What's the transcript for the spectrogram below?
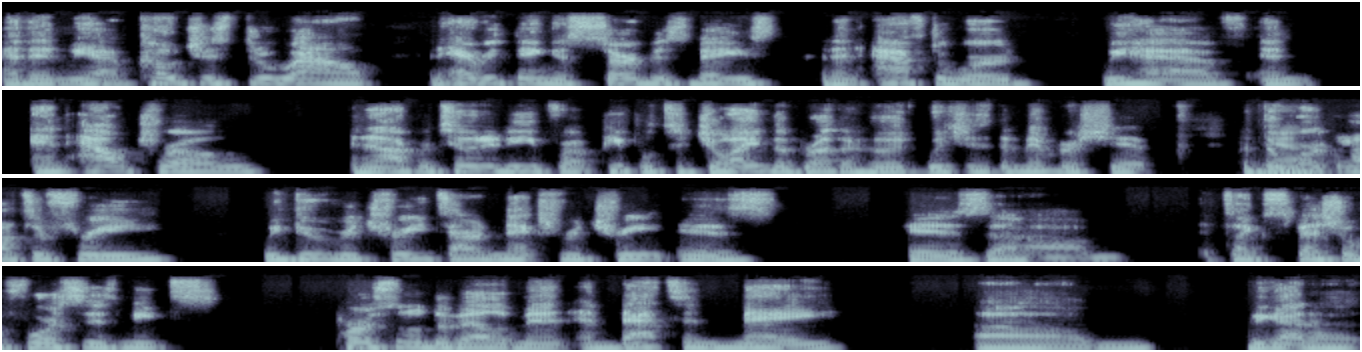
and then we have coaches throughout, and everything is service based. And then afterward, we have an an outro and an opportunity for people to join the brotherhood, which is the membership. But the yeah. workouts are free. We do retreats. Our next retreat is is um, it's like special forces meets personal development, and that's in May. Um, we got a,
